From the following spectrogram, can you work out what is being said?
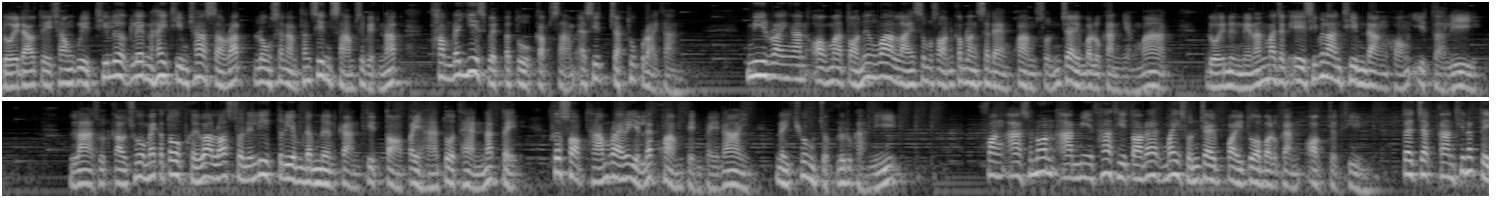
โดยดาวเตะชาวอังกฤษที่เลือกเล่นให้ทีมชาติสหรัฐลงสนามทั้งสิ้น 31 นัดทำได้ 21 ประตูกับ 3 แอสซิสต์จากทุกรายการ มีรายงานออกมาต่อเนื่องว่าหลายสโมสรกำลังแสดงความสนใจบาโลกันอย่างมาก โดยหนึ่งในนั้นมาจากเอซิมิลานทีมดังของอิตาลีล่าสุดเกาโชแมกกาโตเผยว่าลอสโซเนลลี่เตรียมดำเนินการติดต่อไปหาตัวแทนนักเตะ เพื่อสอบถามรายละเอียดและความเป็นไปได้ในช่วงจบฤดูกาลนี้ ฝั่งอาร์เซนอลอาจมีท่าทีตอนแรกไม่สนใจปล่อยตัวบาโลกันออกจากทีม แต่จากการที่นักเตะ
